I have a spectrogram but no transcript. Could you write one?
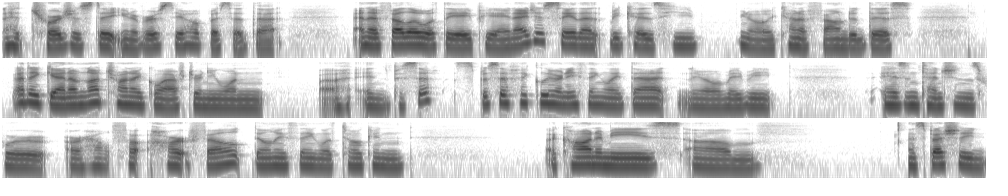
at Georgia State University. I hope I said that, and a fellow with the APA. And I just say that because he you know, he kind of founded this. And again, I'm not trying to go after anyone uh, in specific, specifically or anything like that. You know, maybe his intentions were are heartfelt. The only thing with token economies, um, especially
